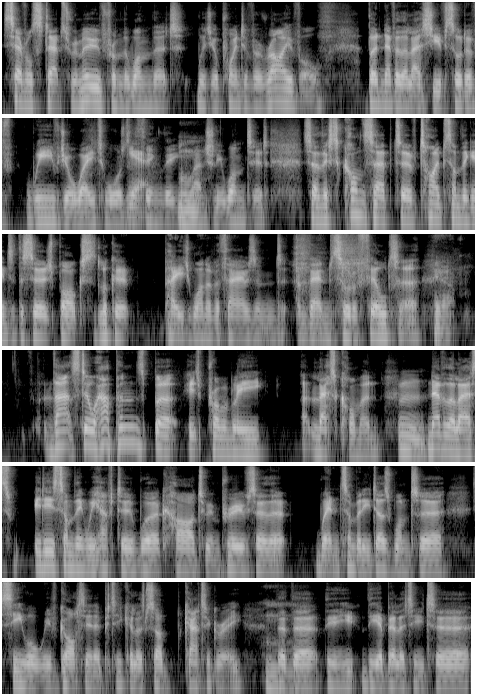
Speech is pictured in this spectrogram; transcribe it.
several steps removed from the one that was your point of arrival, but nevertheless, you've sort of weaved your way towards Yeah. the thing that you mm. actually wanted. So, this concept of type something into the search box, look at page one of a thousand, and then sort of filter Yeah. that still happens, but it's probably less common. Mm. Nevertheless, it is something we have to work hard to improve so that when somebody does want to see what we've got in a particular subcategory, that mm-hmm. the, the the ability to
